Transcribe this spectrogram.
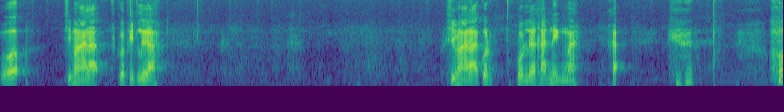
โอ้ชิมหายละกดผิดเรือ ชิมหายละกดกดเรือคัดหนึ่งมาค่ะโอ้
